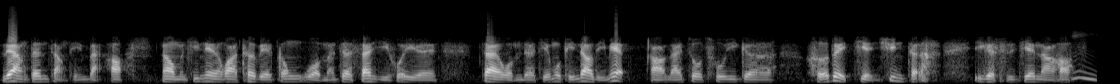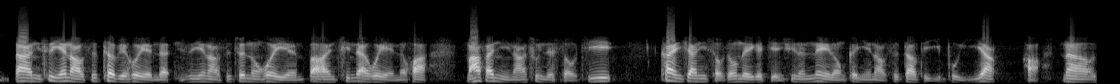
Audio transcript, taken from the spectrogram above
亮灯涨停板哈、那我们今天的话，特别跟我们的三级会员在我们的节目频道里面啊，来做出一个核对简讯的 一个时间呐哈。嗯，那你是严老师特别会员的，你是严老师尊荣会员，包含清代会员的话，麻烦你拿出你的手机看一下你手中的一个简讯的内容跟严老师到底一不一样。好，那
